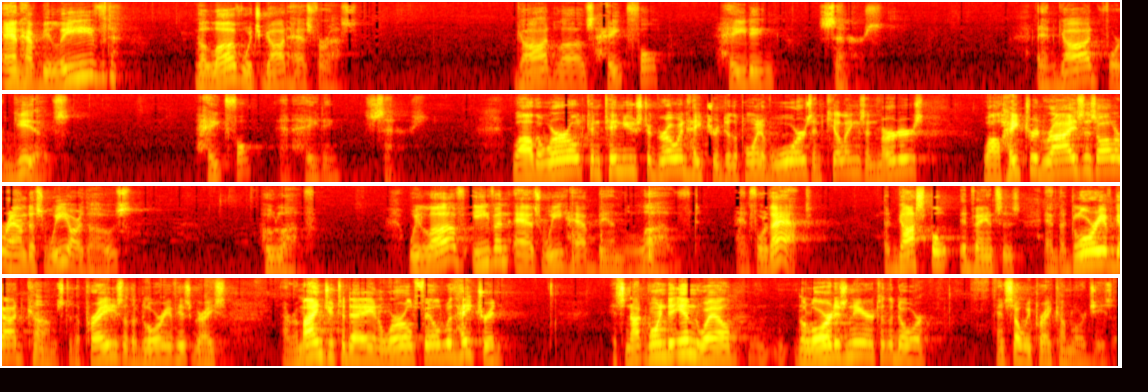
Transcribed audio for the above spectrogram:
and have believed the love which God has for us. God loves hateful, hating sinners. And God forgives hateful and hating sinners. While the world continues to grow in hatred to the point of wars and killings and murders, while hatred rises all around us, we are those who love. We love even as we have been loved. And for that, the gospel advances and the glory of God comes to the praise of the glory of His grace. I remind you today, in a world filled with hatred, it's not going to end well. The Lord is near to the door. And so we pray, Come, Lord Jesus.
